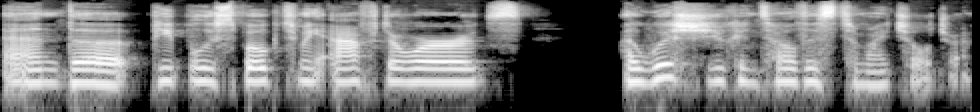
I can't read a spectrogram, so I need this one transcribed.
and the people who spoke to me afterwards, I wish you can tell this to my children.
